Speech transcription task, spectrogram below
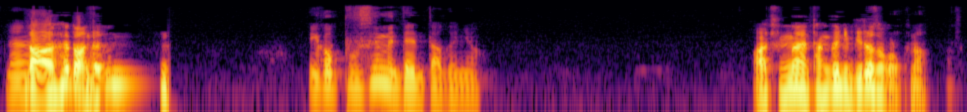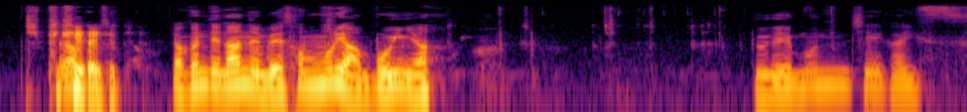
나는 나 해도 안 되는데 이거 부수면 된다 그냥. 아 중간에 당근이 밀어서 그렇구나 PK다 이 새끼 야 근데 나는 왜 선물이 안 보이냐? 눈에 문제가 있어.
